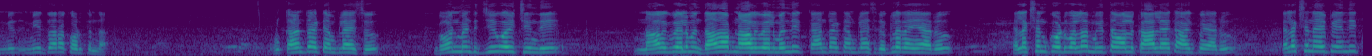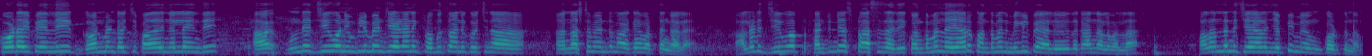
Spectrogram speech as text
మీ- మీ ద్వారా కోరుతున్నా. కాంట్రాక్ట్ ఎంప్లాయీస్ గవర్నమెంట్ జీవో ఇచ్చింది. నాలుగు వేల మంది దాదాపు నాలుగు వేల మంది కాంట్రాక్ట్ ఎంప్లాయీస్ రెగ్యులర్ అయ్యారు. ఎలక్షన్ కోడ్ వల్ల మిగతా వాళ్ళు కాలేక ఆగిపోయారు. ఎలక్షన్ అయిపోయింది కోడ్ అయిపోయింది గవర్నమెంట్ వచ్చి పదహైదు నెలలు అయింది. ఉండే జీవోని ఇంప్లిమెంట్ చేయడానికి ప్రభుత్వానికి వచ్చిన నష్టం ఏంటో మాకేం అర్థం కాలే. ఆల్రెడీ జీవో కంటిన్యూస్ ప్రాసెస్ అది. కొంతమంది అయ్యారు కొంతమంది మిగిలిపోయారు వివిధ కారణాల వల్ల. వాళ్ళందరినీ చేయాలని చెప్పి మేము కోరుతున్నాం.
